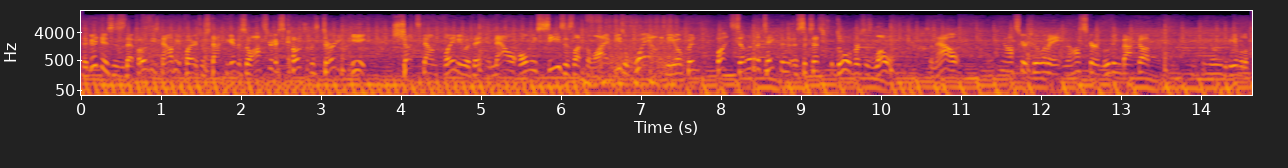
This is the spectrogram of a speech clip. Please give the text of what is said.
The good news is that both these Navi players are stacked together, so oskar just goes to this dirty peak, shuts down flamie with it, and now only Seized is left alive. He's way out in the open, but still able to take the a successful duel versus Lowell. So now, oskar to eliminate, and oskar moving back up. He's going to be able to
